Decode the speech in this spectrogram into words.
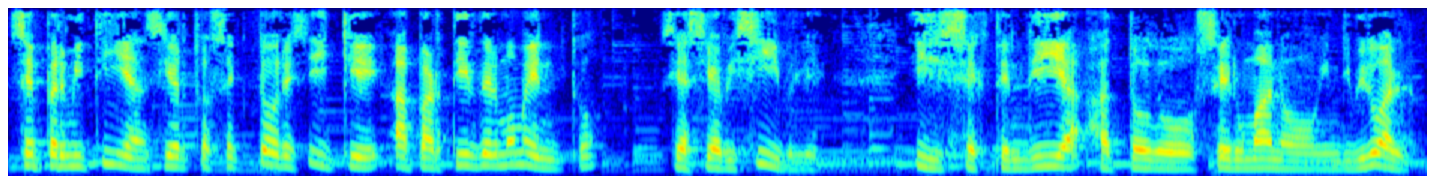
se permitían ciertos sectores y que a partir del momento se hacía visible y se extendía a todo ser humano individual.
